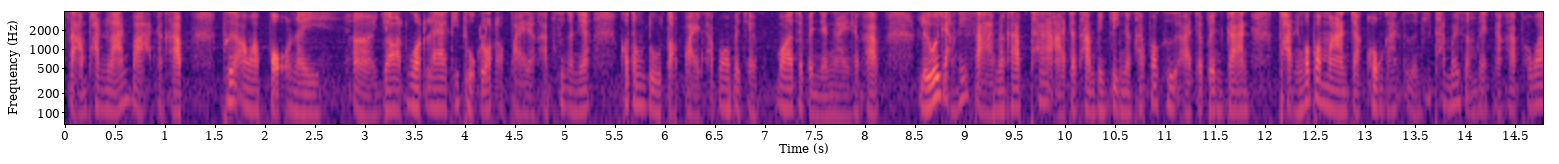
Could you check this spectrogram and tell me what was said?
2-3,000 ล้านบาทนะครับ เพื่อเอามาโปะในยอดงวดแรกที่ถูกลดออกไปนะครับ ซึ่งอันเนี้ยก็ต้องดูต่อไปครับว่าเป็นจะว่าจะเป็นยังไงนะครับ หรือว่าอย่างที่3นะครับถ้าอาจจะทำจริงๆนะครับก็คืออาจจะเป็นการผันงบประมาณจากโครงการอื่นที่ทำไม่สำเร็จนะครับ เพราะว่า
